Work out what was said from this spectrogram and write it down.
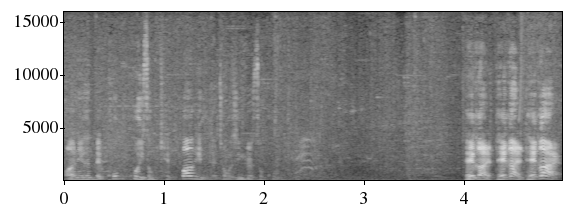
아니 근데 코코 이성 개빡인데 정신결석 코코. 대갈 대갈 대갈!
